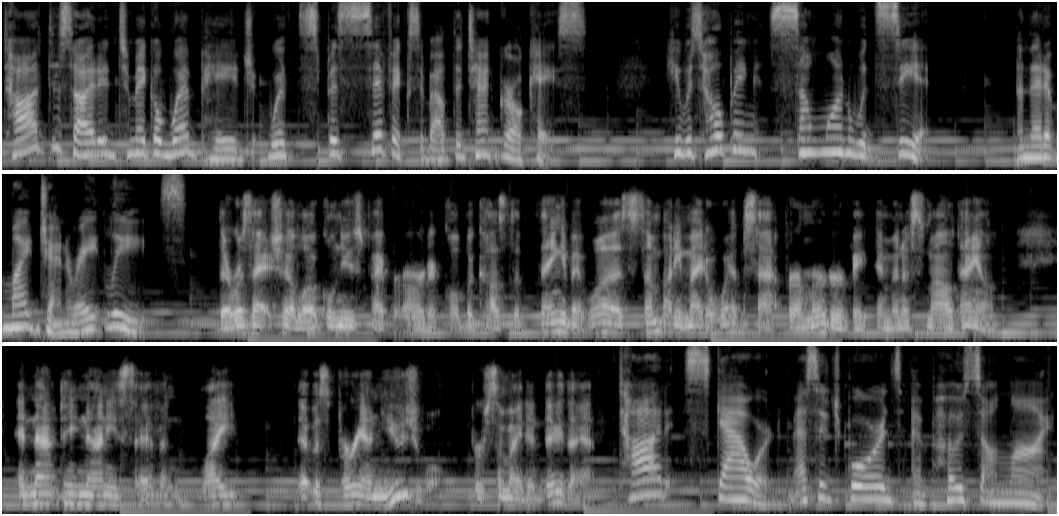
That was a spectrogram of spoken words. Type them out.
Todd decided to make a web page with specifics about the Tent Girl case. He was hoping someone would see it and that it might generate leads. There was actually a local newspaper article because the thing of it was somebody made a website for a murder victim in a small town. In 1997, late, that was very unusual for somebody to do that. Todd scoured message boards and posts online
